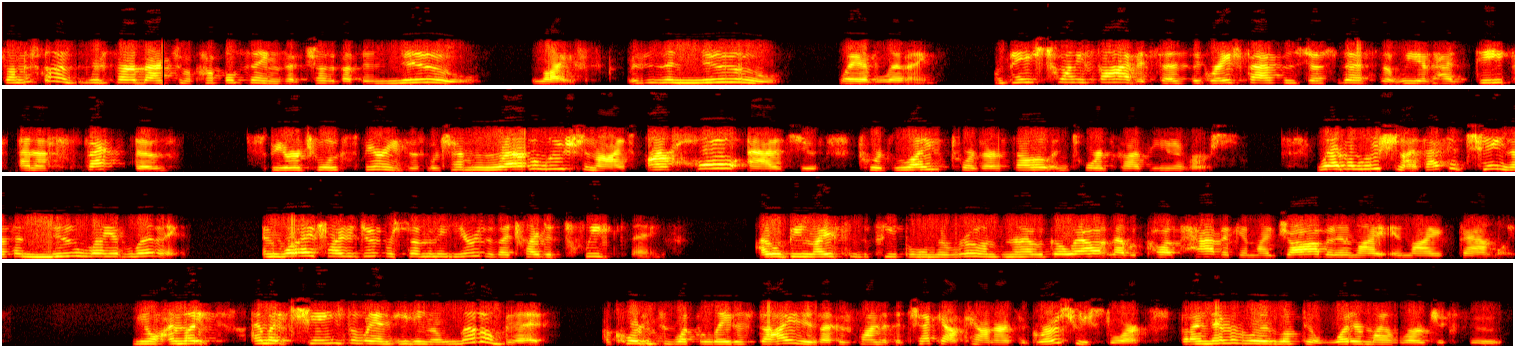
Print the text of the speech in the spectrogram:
So I'm just going to refer back to a couple things that shows about the new life. This is a new way of living. On page 25, it says the great fact is just this that we have had deep and effective spiritual experiences which have revolutionized our whole attitude towards life, towards our fellow, and towards God's universe. Revolutionize. That's a change. That's a new way of living. And what I try to do for so many years is I try to tweak things. I would be nice to the people in the rooms, and then I would go out and I would cause havoc in my job and in my in my family. You know, I might I might change the way I'm eating a little bit according to what the latest diet is I could find at the checkout counter at the grocery store, but I never really looked at what are my allergic foods.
